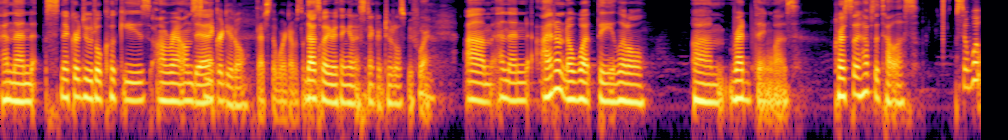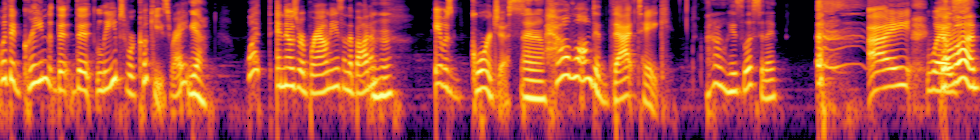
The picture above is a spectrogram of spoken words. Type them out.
and then snickerdoodle cookies around it. Snickerdoodle. That's the word I was looking That's for. why you were thinking of snickerdoodles before. Um, and then I don't know what the little um, red thing was. Chris, you have to tell us. So what were the green? The the leaves were cookies, right? Yeah. What? And those were brownies on the bottom. It was gorgeous. Mm-hmm. I know. How long did that take? I don't know. He's listening. I was. Come on.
